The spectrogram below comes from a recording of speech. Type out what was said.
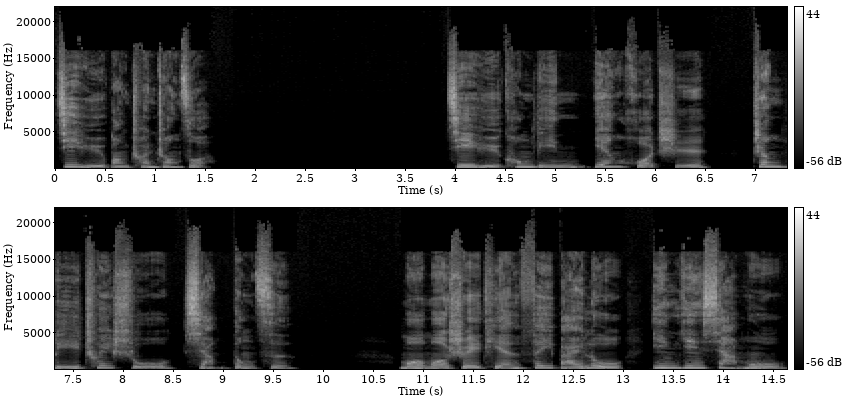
积雨辋川庄作。积雨空林烟火迟，蒸藜炊黍响东滋。漠漠水田飞白鹭，阴阴夏木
